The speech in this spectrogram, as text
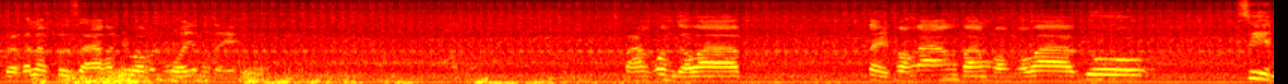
เพิ่กำลังปรึกษากันอยู่ว่ามันหัวยู่หม้อง บางคนก็ว่าใส่ทองอ่างบางหมองก็ว่าอยู่ซีน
